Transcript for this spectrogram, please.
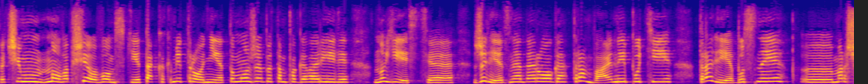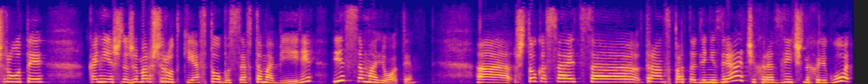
почему, ну, вообще в Омске, так как метро нет, мы уже об этом поговорили, но есть э, железная дорога, трамвайные пути, троллейбусные э, маршруты, конечно же, маршрутки, автобусы, автомобили и самолеты. А, что касается транспорта для незрячих, различных льгот,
